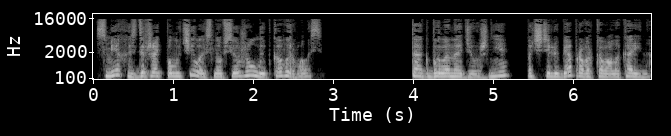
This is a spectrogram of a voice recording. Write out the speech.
Смех сдержать получилось, но все же улыбка вырвалась. «Так было надежнее», – почти любя проворковала Карина.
